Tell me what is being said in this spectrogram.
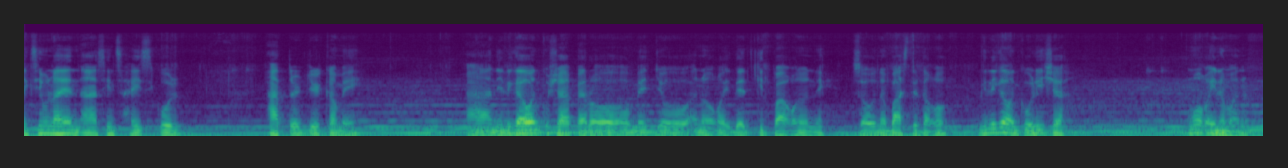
Nagsimula yan ah, since high school. At third year kami. Ah, niligawan ko siya pero medyo ano ako, eh, dead kid pa ako noon eh. So nabasted ako. Niligawan ko uli siya. Okay naman.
